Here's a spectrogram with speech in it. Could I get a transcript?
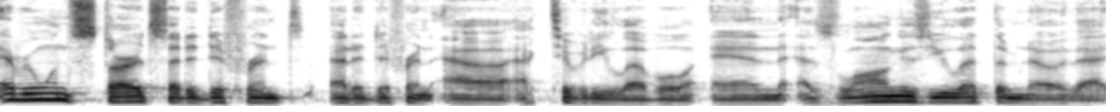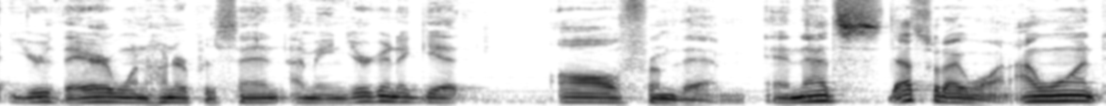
everyone starts at a different at a different uh, activity level, and as long as you let them know that you're there 100%, I mean, you're gonna get all from them, and that's that's what I want. I want.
